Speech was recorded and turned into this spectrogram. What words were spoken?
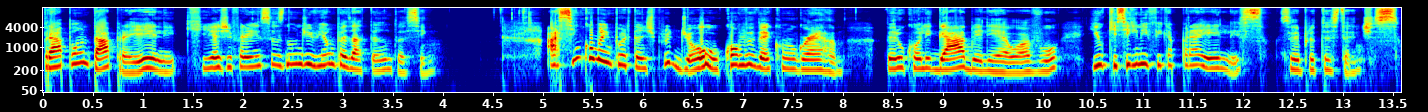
Para apontar para ele que as diferenças não deviam pesar tanto assim. Assim como é importante para o Joe conviver com o Graham, ver o quão ligado ele é ao avô e o que significa para eles ser protestantes.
